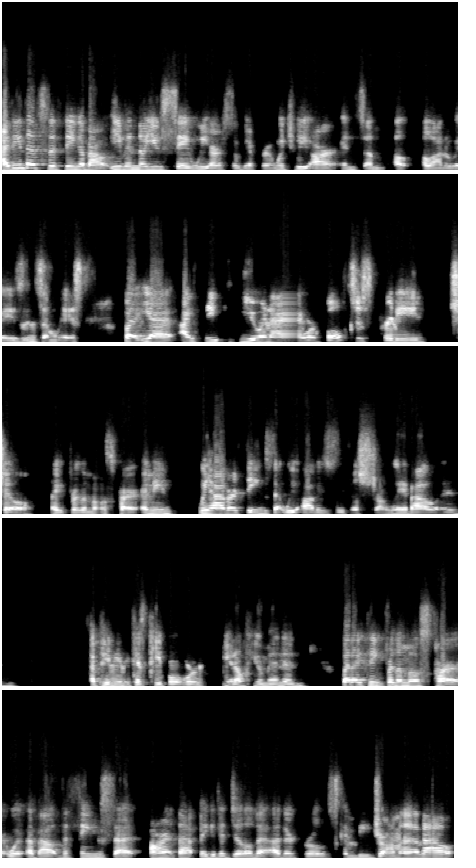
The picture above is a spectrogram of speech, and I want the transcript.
I think that's the thing about, even though you say we are so different, which we are in some, a, a lot of ways, in some ways, but yet I think you and I were both just pretty chill, like for the most part. I mean, we have our things that we obviously feel strongly about and opinion because people were, you know, human. And, but I think for the most part, about the things that aren't that big of a deal that other girls can be drama about,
